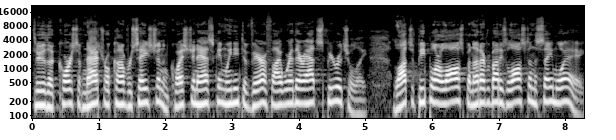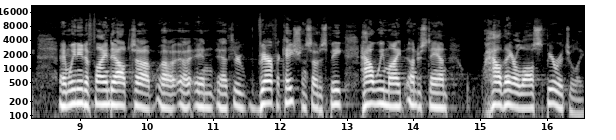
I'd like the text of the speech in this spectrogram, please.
through the course of natural conversation and question asking, we need to verify where they're at spiritually. Lots of people are lost, but not everybody's lost in the same way. And we need to find out, uh, uh, in, uh, through verification, so to speak, how we might understand how they are lost spiritually.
